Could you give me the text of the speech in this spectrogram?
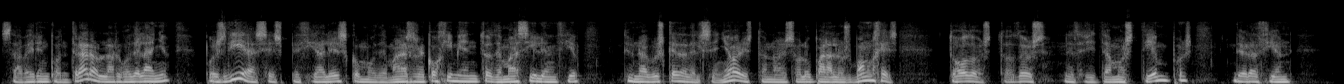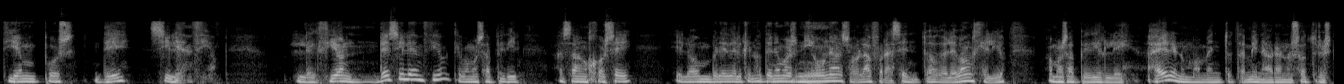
saber encontrar a lo largo del año, pues días especiales como de más recogimiento, de más silencio, de una búsqueda del Señor. Esto no es solo para los monjes. Todos, todos necesitamos tiempos de oración, tiempos de silencio. Lección de silencio que vamos a pedir a San José, el hombre del que no tenemos ni una sola frase en todo el Evangelio, Vamos a pedirle a Él en un momento también ahora nosotros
